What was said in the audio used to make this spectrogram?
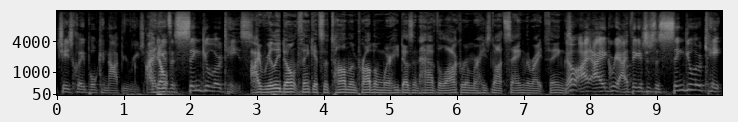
Chase Claypool cannot be reached. I, I think don't- it's a singular case. I really don't think it's a Tomlin problem where he doesn't have the locker room or he's not saying the right things. No, I, I agree. I think it's just a singular ca-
